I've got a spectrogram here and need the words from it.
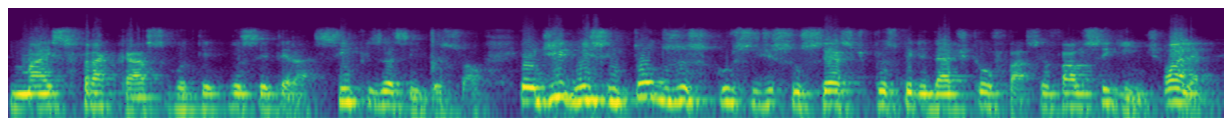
mais fracasso você terá. Simples assim, pessoal. Eu digo isso em todos os cursos de sucesso de prosperidade que eu faço. Eu falo o seguinte: olha,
